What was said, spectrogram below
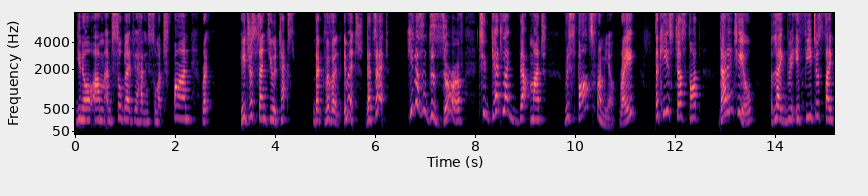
you know, um, I'm so glad you're having so much fun, right? He just sent you a text like with an image. That's it. He doesn't deserve to get like that much response from you, right? Like he's just not that into you. Like if you just like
